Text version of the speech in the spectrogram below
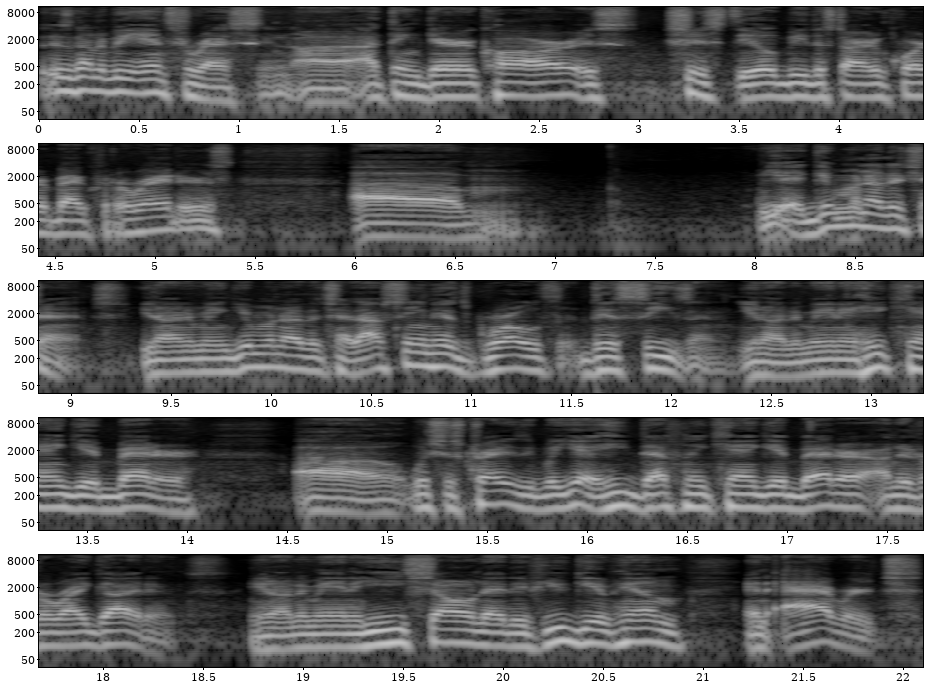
it's going to be interesting. Uh, I think Derek Carr is should still be the starting quarterback for the Raiders. Um, yeah, give him another chance. You know what I mean? Give him another chance. I've seen his growth this season. You know what I mean? And he can get better, uh, which is crazy. But yeah, he definitely can get better under the right guidance. You know what I mean? And he's shown that if you give him an average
